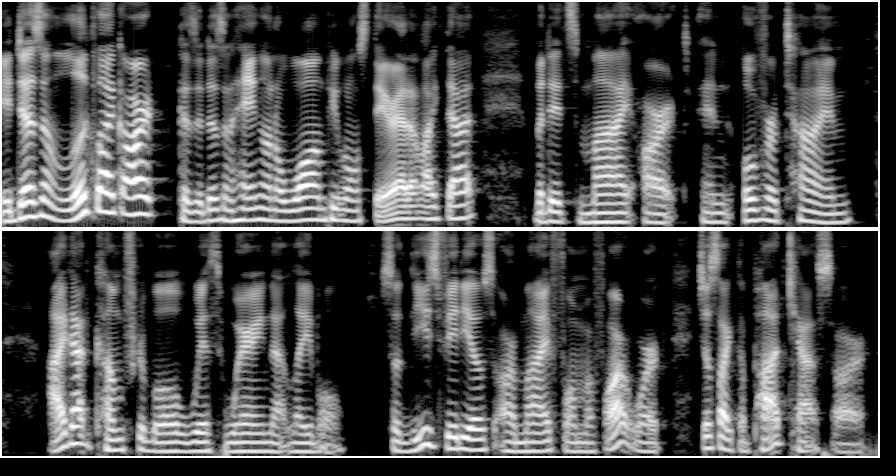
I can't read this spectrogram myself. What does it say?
It doesn't look like art because it doesn't hang on a wall and people don't stare at it like that, but it's my art. And over time, I got comfortable with wearing that label. So these videos are my form of artwork, just like the podcasts are.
